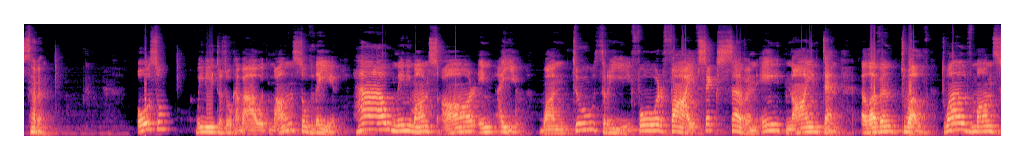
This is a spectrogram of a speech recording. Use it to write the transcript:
seven. Also, we need to talk about months of the year. How many months are in a year? One, two, three, four, five, six, seven, eight, nine, ten, eleven, twelve. Twelve months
